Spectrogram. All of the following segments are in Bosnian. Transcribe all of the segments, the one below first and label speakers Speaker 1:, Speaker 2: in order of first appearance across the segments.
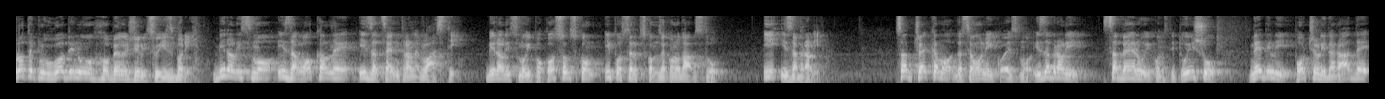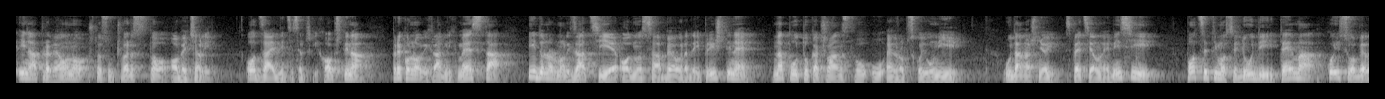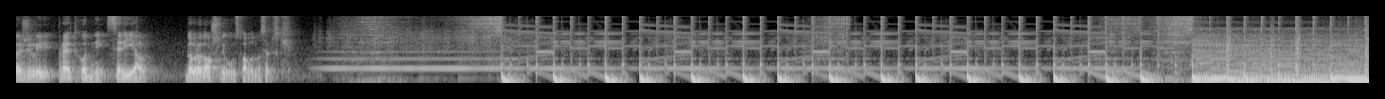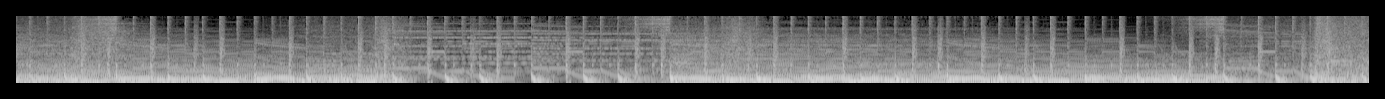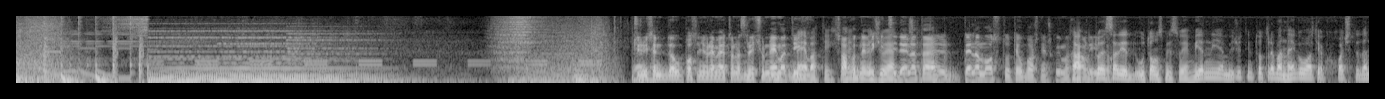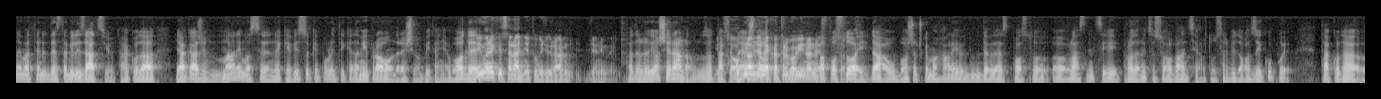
Speaker 1: Proteklu godinu obeležili su izbori. Birali smo i za lokalne i za centralne vlasti. Birali smo i po kosovskom i po srpskom zakonodavstvu. I izabrali. Sad čekamo da se oni koje smo izabrali saberu i konstituišu, ne bili počeli da rade i naprave ono što su čvrsto obećali. Od zajednice srpskih opština, preko novih radnih mesta i do normalizacije odnosa Beograda i Prištine, na putu ka članstvu u Evropskoj uniji. U današnjoj specijalnoj emisiji podsjetimo se ljudi i tema koji su obeležili prethodni serijal. Dobrodošli u Slobodno Srpski. Čini se da u poslednje vreme, eto, na sreću, nema tih, nema tih svakodnevnih incidenata, te na mostu, te u Bošnjačkoj mahali.
Speaker 2: Tako, to je sad je, u tom smislu je mirnije, međutim, to treba negovati ako hoćete da nemate destabilizaciju. Tako da, ja kažem, manimo se neke visoke politike, da mi probamo da rešimo pitanje vode.
Speaker 1: A ima neke saradnje tu među ranjenima?
Speaker 2: Pa da, još je rano za tako nešto.
Speaker 1: Se obnavlja neka trgovina nešto?
Speaker 2: Pa postoji, da. U Bošnjačkoj mahali 90% e, vlasnici prodavnice su Albanci, ali tu Srbi dolaze i kupuju. Tako da e,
